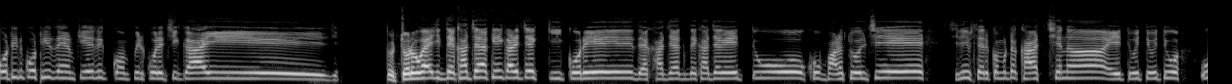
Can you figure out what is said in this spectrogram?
কঠিন কঠিন র্যাম চ্যালেঞ্জ কমপ্লিট করেছি গাইজ তো চলো গাইজ দেখা যাক এই গাড়িতে কি করে, দেখা যাক দেখা যাক। এই তো খুব ভালো চলছে। স্লিপ সেরকম একটা খাচ্ছে না। এই তো এই তো এই তো। ও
